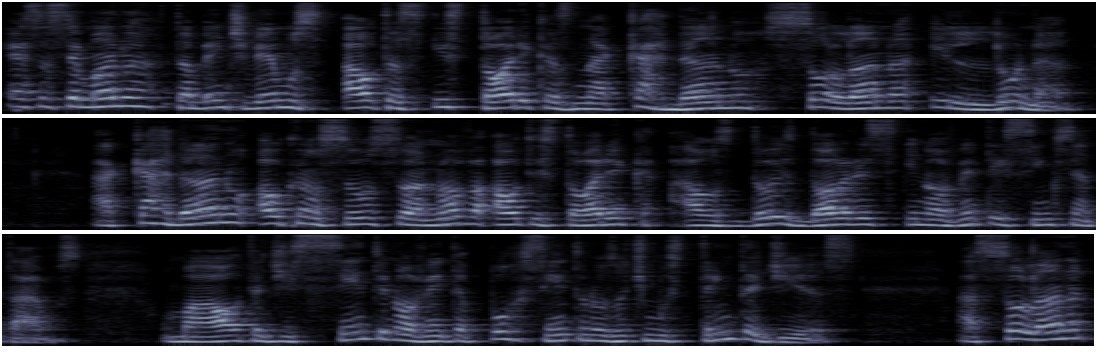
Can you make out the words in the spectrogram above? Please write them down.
Essa semana também tivemos altas históricas na Cardano, Solana e Luna. A Cardano alcançou sua nova alta histórica aos 2 dólares e 95 centavos, uma alta de 190% nos últimos 30 dias. A Solana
